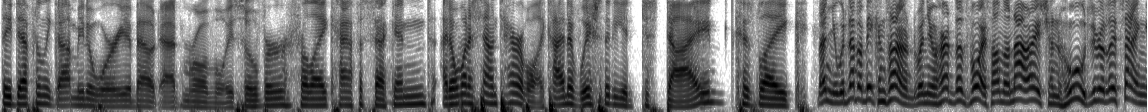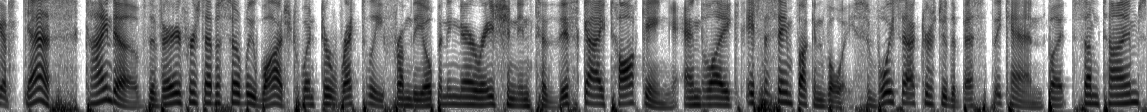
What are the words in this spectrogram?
They definitely got me to worry about Admiral voiceover for like half a second. I don't want to sound terrible. I kind of wish that he had just died because, like. Then you would never be concerned when you heard this voice on the narration. Who's really saying it? Yes, kind of. The very first episode we watched went directly from the opening narration into this guy talking. And, like, it's the same fucking voice. Voice actors do the best they can, but sometimes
